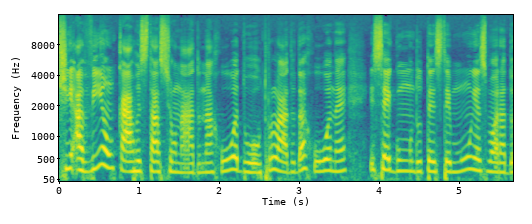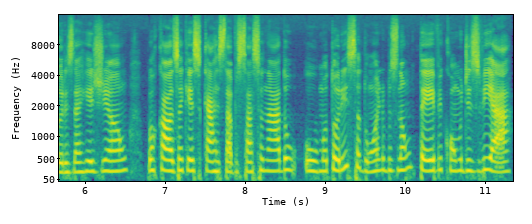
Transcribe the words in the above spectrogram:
tinha, havia um carro estacionado na rua, do outro lado da rua, né? E segundo testemunhas, moradores da região, por causa que esse carro estava estacionado, o motorista do ônibus não teve como desviar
